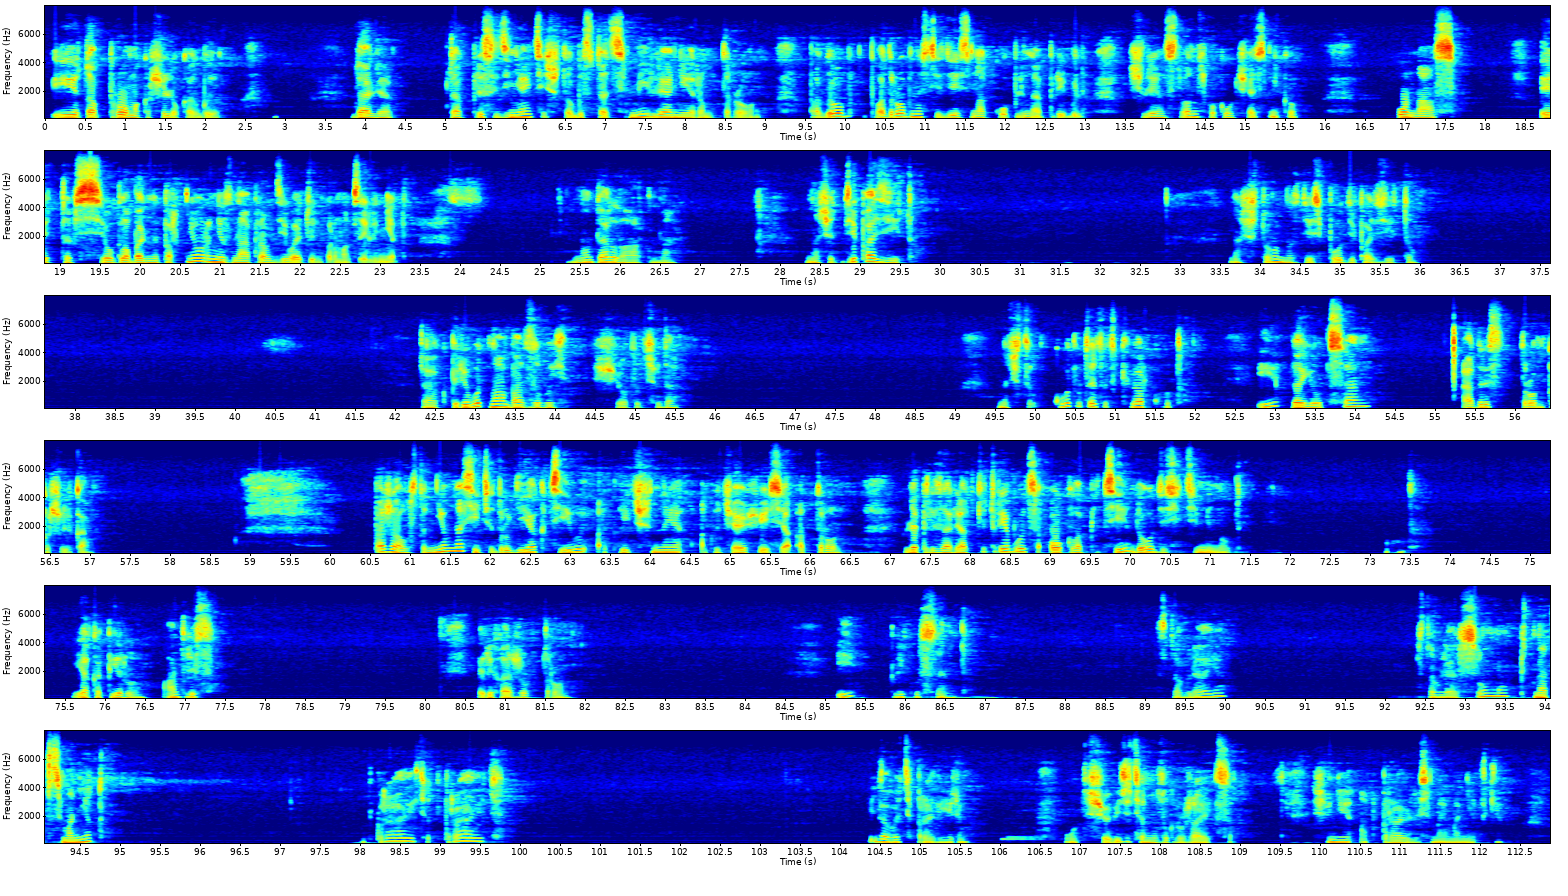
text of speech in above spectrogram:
И это промо кошелек как бы. Далее. Так, присоединяйтесь, чтобы стать миллионером Трон. Подоб... Подробности здесь накопленная прибыль членства. Ну, сколько участников у нас. Это все глобальные партнеры. Не знаю, правдива эта информация или нет. Ну да ладно. Значит, депозит. Значит, что у нас здесь по депозиту? Так, перевод на базовый счет вот сюда. Значит, код вот этот QR-код. И дается адрес трон кошелька. Пожалуйста, не вносите другие активы, отличные, отличающиеся от трон. Для перезарядки требуется около 5 до 10 минут. Вот. Я копирую адрес. Перехожу в трон. И кликаю Send. Вставляю. Вставляю сумму 15 монет. Отправить, отправить. И давайте проверим. Вот еще, видите, оно загружается. Еще не отправились мои монетки.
